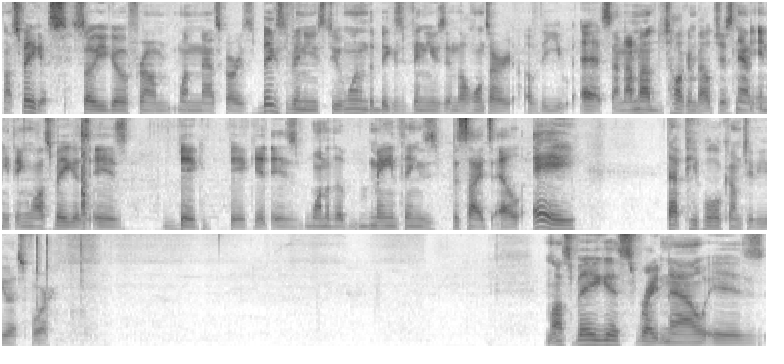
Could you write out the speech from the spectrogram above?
Las Vegas. So you go from one of NASCAR's biggest venues to one of the biggest venues in the whole entire of the U.S. And I'm not talking about just now anything. Las Vegas is big, big. It is one of the main things besides L.A. that people will come to the U.S. for. Las Vegas right now is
